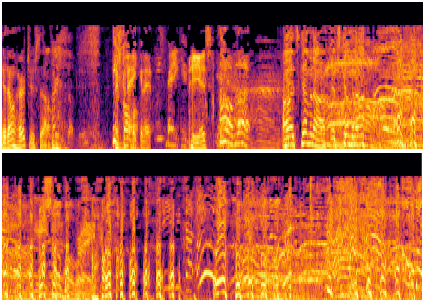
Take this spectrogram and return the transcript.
Yeah, don't hurt yourself. Hey, Bobo. Faking it. He's baking it. He is? Oh, look. Oh, it's coming off. It's coming off. Oh. Go slow, Bobo. Easy done. Oh. oh, my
